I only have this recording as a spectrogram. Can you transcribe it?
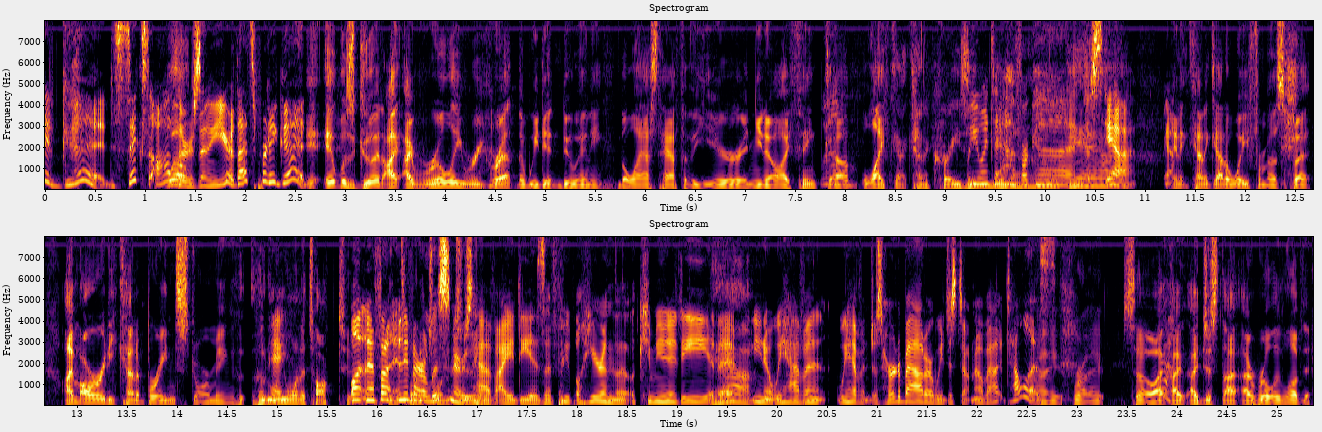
did good six authors in a year that's pretty good It, it was good. I, I really regret that we didn't do any the last half of the year. And, you know, I think um, life got kind of crazy. well, you went to africa and just yeah, yeah. And it kind of got away from us. But I'm already kind of brainstorming. Who, who do we want to talk to? Well, and if, and if our listeners have ideas of people here in the community Yeah. that you know we haven't we haven't just heard about or we just don't know about, tell us. Right, right. So I, I, I just I, I really loved it.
